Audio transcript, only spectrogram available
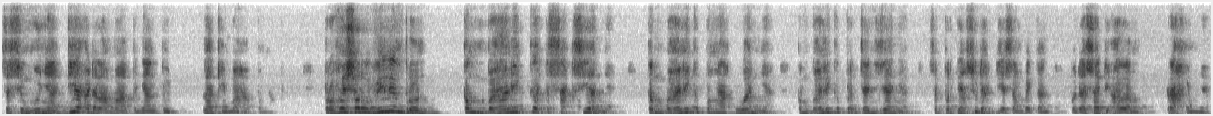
Sesungguhnya dia adalah maha penyantun, lagi maha pengampun. Profesor William Brown kembali ke kesaksiannya, kembali ke pengakuannya, kembali ke perjanjiannya, seperti yang sudah dia sampaikan pada saat di alam rahimnya,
